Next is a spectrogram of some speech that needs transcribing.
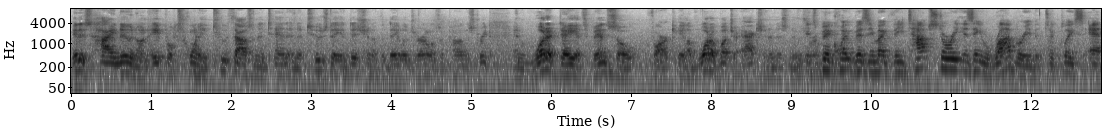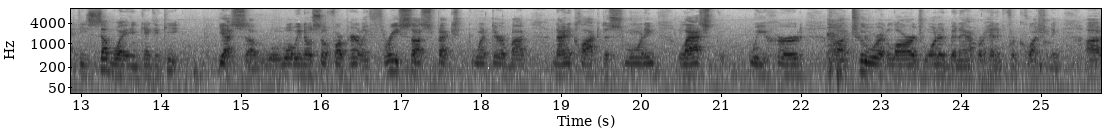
It is high noon on April 20, 2010, and the Tuesday edition of the Daily Journal is upon the street. And what a day it's been so far, Caleb. What a bunch of action in this newsroom. It's been quite busy, Mike. The top story is a robbery that took place at the subway in Kankakee. Yes, uh, what we know so far, apparently three suspects went there about 9 o'clock this morning. Last we heard uh, two were at large, one had been apprehended for questioning. Uh,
